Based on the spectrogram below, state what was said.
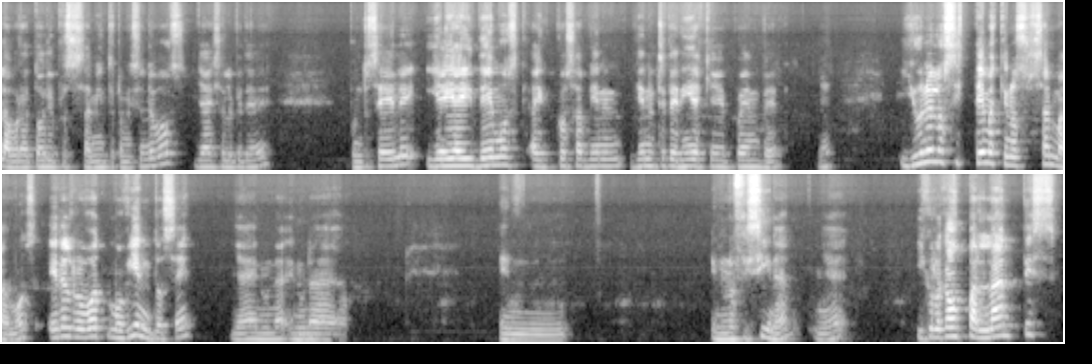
Laboratorio de Procesamiento y Transmisión de Voz, ya es lptv.cl, y ahí hay demos, hay cosas bien, bien entretenidas que pueden ver. Y uno de los sistemas que nosotros armamos era el robot moviéndose, ya en una, en una, en, una oficina, y colocamos parlantes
